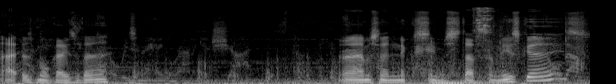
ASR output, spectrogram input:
ah, there's more guys there. Alright, I'm just gonna nick some stuff from these guys.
